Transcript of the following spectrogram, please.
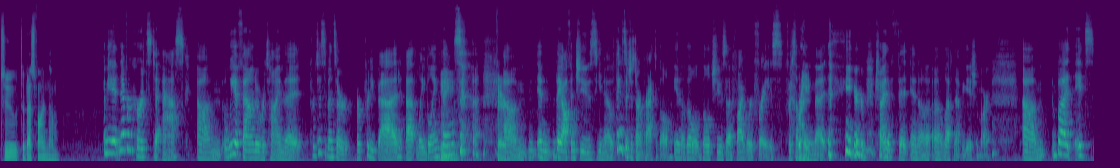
to to best find them? I mean, it never hurts to ask. Um, we have found over time that participants are, are pretty bad at labeling things. Fair. um, and they often choose, you know, things that just aren't practical. You know, they'll, they'll choose a five word phrase for something that you're trying to fit in a, a left navigation bar. Um, but it's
